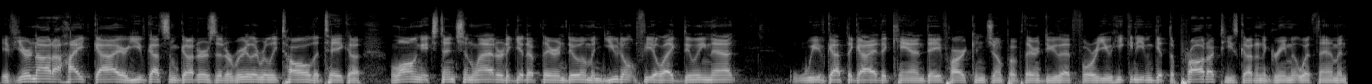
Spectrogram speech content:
if you're not a height guy, or you've got some gutters that are really really tall that take a long extension ladder to get up there and do them, and you don't feel like doing that. We've got the guy that can. Dave Hart can jump up there and do that for you. He can even get the product. He's got an agreement with them, and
